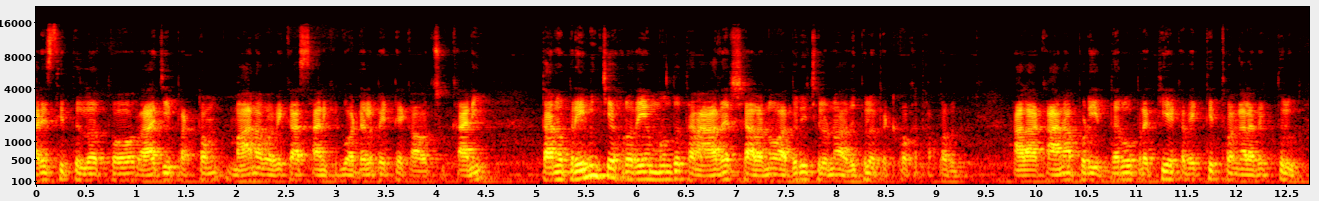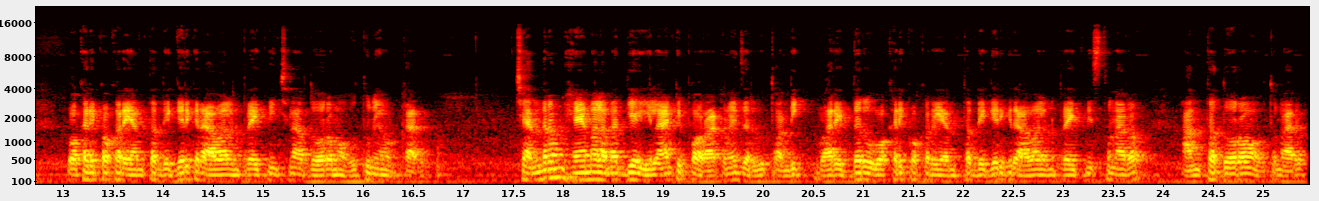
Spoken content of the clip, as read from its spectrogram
పరిస్థితులతో రాజీ పట్టడం మానవ వికాసానికి గొడ్డలు పెట్టే కావచ్చు. కానీ తను ప్రేమించే హృదయం ముందు తన ఆదర్శాలను అభిరుచులను అదుపులో పెట్టుకోక తప్పదు. అలా కానప్పుడు ఇద్దరూ ప్రత్యేక వ్యక్తిత్వం గల వ్యక్తులు ఒకరికొకరు ఎంత దగ్గరికి రావాలని ప్రయత్నించినా దూరం అవుతూనే ఉంటారు. చంద్రం హేమల మధ్య ఇలాంటి పోరాటమే జరుగుతోంది. వారిద్దరూ ఒకరికొకరు ఎంత దగ్గరికి రావాలని ప్రయత్నిస్తున్నారో అంత దూరం అవుతున్నారు.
